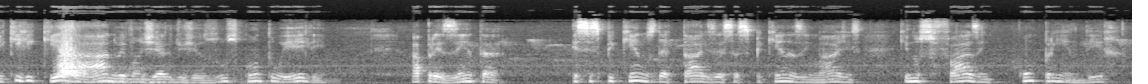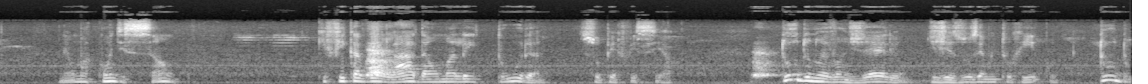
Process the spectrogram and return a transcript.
E que riqueza há no Evangelho de Jesus quanto ele apresenta esses pequenos detalhes, essas pequenas imagens que nos fazem compreender né, uma condição que fica velada a uma leitura superficial. Tudo no Evangelho de Jesus é muito rico, tudo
